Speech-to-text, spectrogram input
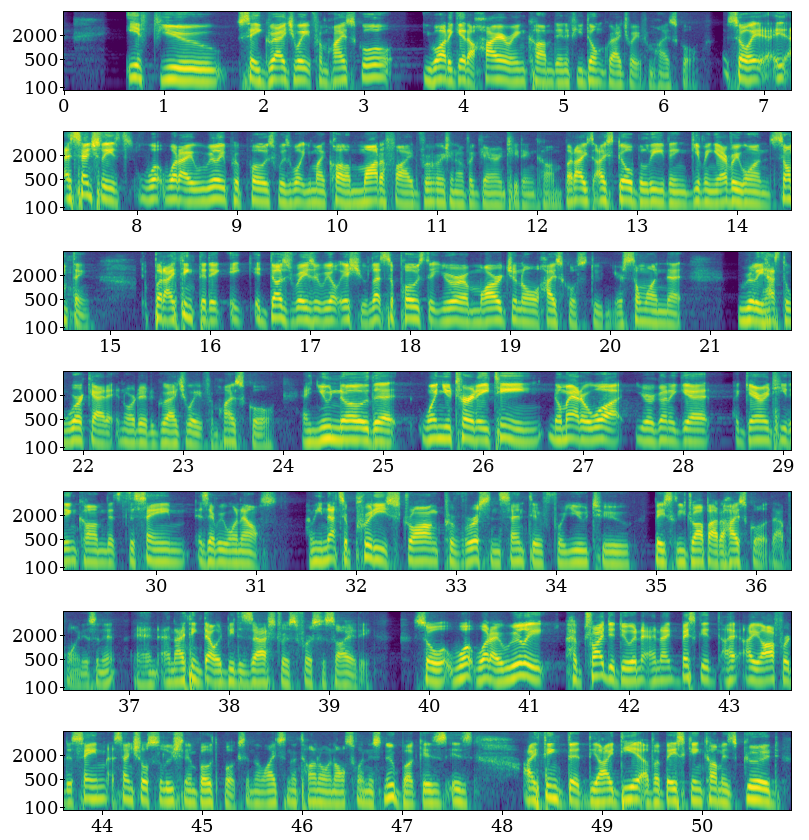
if you say graduate from high school, you ought to get a higher income than if you don't graduate from high school. So essentially, it's what what I really proposed was what you might call a modified version of a guaranteed income. But I, I still believe in giving everyone something. But I think that it, it, it does raise a real issue. Let's suppose that you're a marginal high school student. You're someone that really has to work at it in order to graduate from high school. And you know that when you turn 18, no matter what, you're going to get a guaranteed income that's the same as everyone else. I mean, that's a pretty strong perverse incentive for you to basically drop out of high school at that point, isn't it? And and I think that would be disastrous for society. So what what I really have tried to do, and, and I basically I, I offer the same essential solution in both books, in the lights in the tunnel, and also in this new book, is is I think that the idea of a basic income is good,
